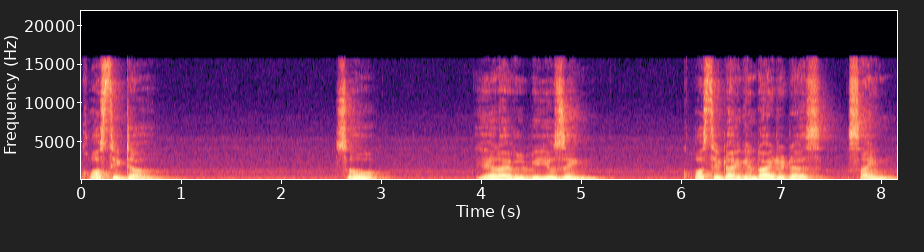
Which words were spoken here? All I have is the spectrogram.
cos theta. So here I will be using cos theta I can write it as sine.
